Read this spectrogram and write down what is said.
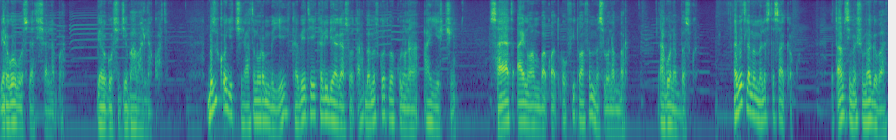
ቤርጎ በወስዳት ይሻል ነበር። ቤርጎ ስጄ ባባለኳት። ብዙ ቆይቼ አትኖርም ብዬ ከቤቴ ከሊዲያ ጋር ስወጣ በመስኮት በኩል ሆና አየችኝ። ሳያት አይኗን ባቋጥሮ ፊቷ ፍም መስሎ ነበር። አጎነበስኩ። እቤት ለመመለስ ተሳቀቅኩ። በጣም ሲመሽ መግባት፣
